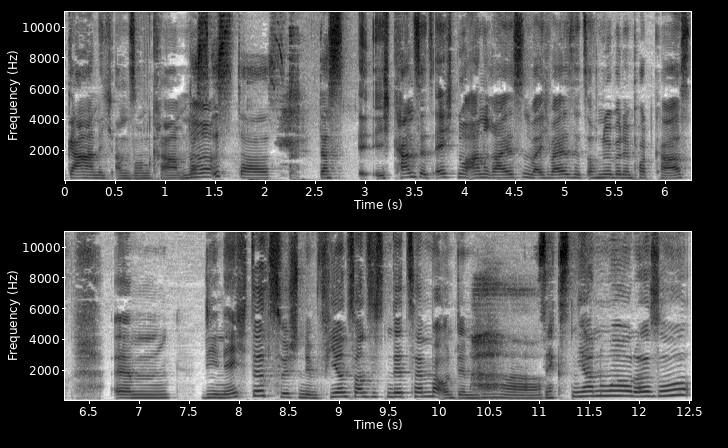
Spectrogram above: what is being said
gar nicht an so einen Kram. Ne? Was ist das? das ich kann es jetzt echt nur anreißen, weil ich weiß es jetzt auch nur über den Podcast. Ähm, die Nächte zwischen dem 24. Dezember und dem ah. 6. Januar oder so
